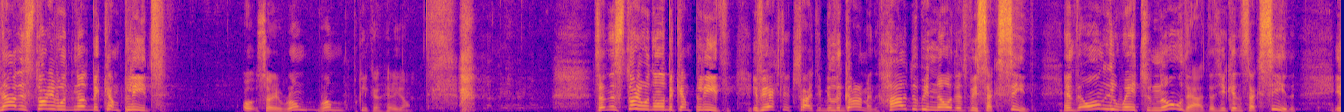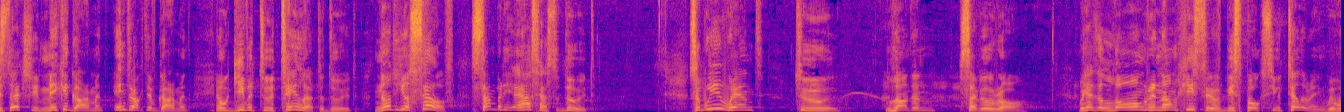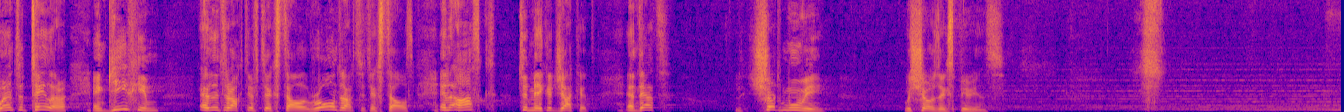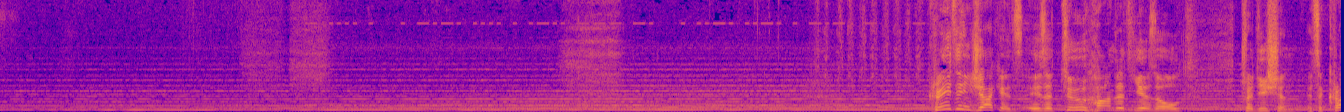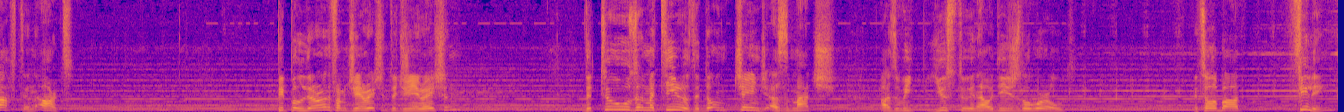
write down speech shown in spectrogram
Now the story would not be complete. Oh, sorry, wrong, wrong clicker. Here you go. so the story would not be complete if we actually try to build a garment. How do we know that we succeed? And the only way to know that, that you can succeed, is to actually make a garment, interactive garment, and we give it to a tailor to do it. Not yourself. Somebody else has to do it. So we went to London Savile Row, which has a long, renowned history of bespoke suit tailoring. We went to tailor and give him an interactive textile, raw interactive textiles, and asked to make a jacket. And that short movie will show the experience. Creating jackets is a 200 years old tradition. It's a craft and art. People learn from generation to generation the tools and materials, they don't change as much as we used to in our digital world. It's all about feeling,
